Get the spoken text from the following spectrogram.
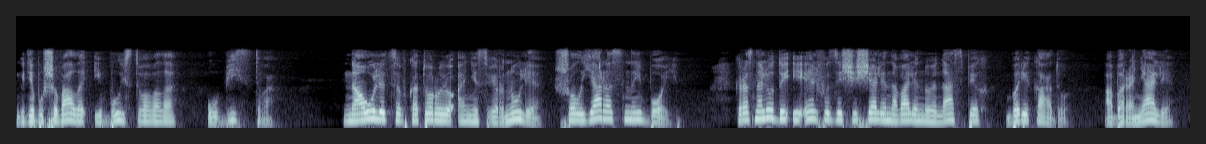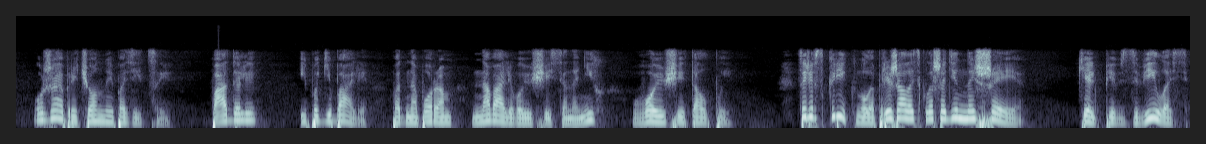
где бушевало и буйствовало убийство. На улице, в которую они свернули, шел яростный бой. Краснолюды и эльфы защищали наваленную наспех баррикаду, обороняли уже обреченные позиции, падали и погибали под напором наваливающейся на них воющей толпы. Цири вскрикнула, прижалась к лошадиной шее. Кельпи взвилась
